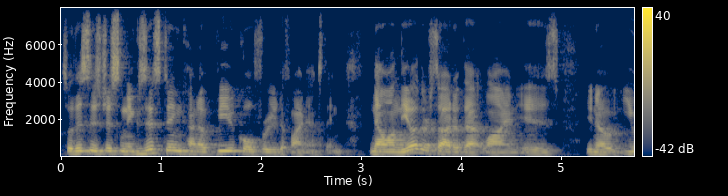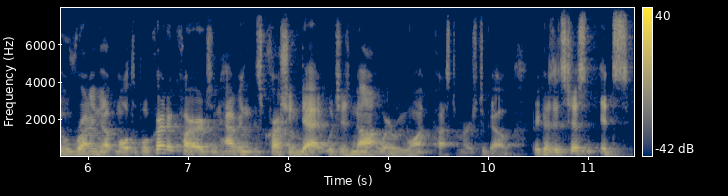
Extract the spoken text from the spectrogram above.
So this is just an existing kind of vehicle for you to finance things. Now, on the other side of that line is, you know, you running up multiple credit cards and having this crushing debt, which is not where we want customers to go because it's just it's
